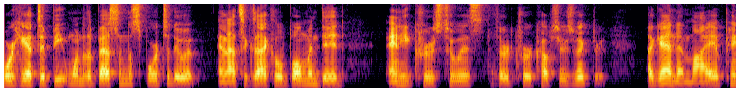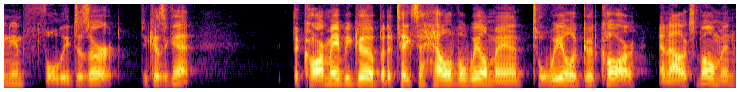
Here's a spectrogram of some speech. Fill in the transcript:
where he had to beat one of the best in the sport to do it, and that's exactly what Bowman did, and he cruised to his third career Cup Series victory. Again, in my opinion, fully deserved. Because again, the car may be good, but it takes a hell of a wheel man to wheel a good car, and Alex Bowman, we're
